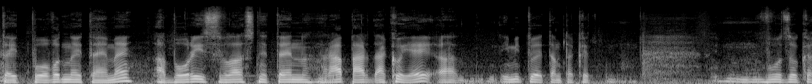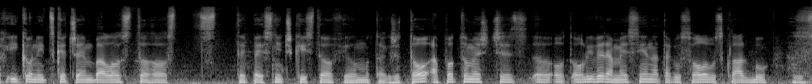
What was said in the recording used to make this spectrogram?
tej pôvodnej téme a Boris vlastne ten hrá part ako je a imituje tam také v úvodzovkách ikonické čembalo z toho, tej pesničky z toho filmu, takže to. A potom ešte od Olivera Messiena takú solovú skladbu z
